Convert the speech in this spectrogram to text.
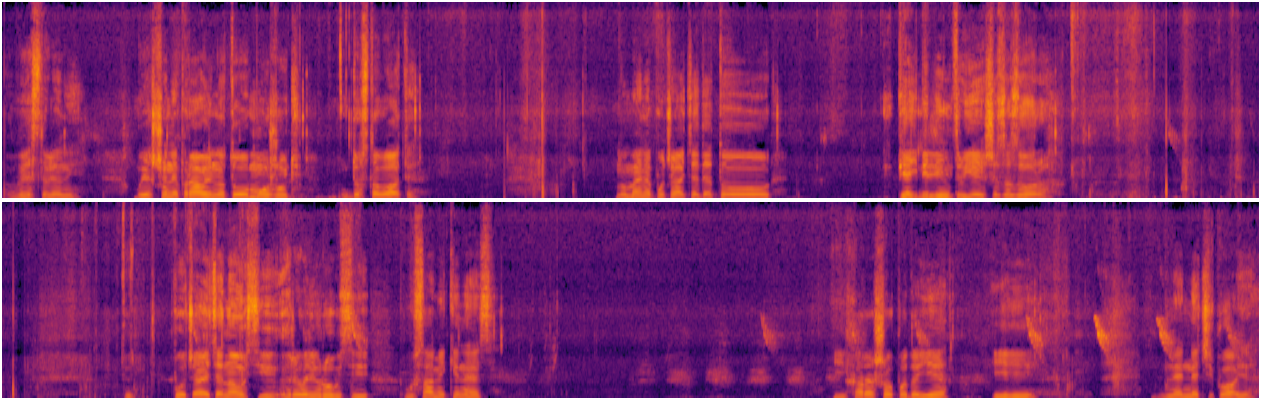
виставлені. Бо якщо неправильно, то можуть доставати. Ну, У мене виходить дето 5 мм є ще зазора. Тут виходить на осі регулювання в самий кінець. І хорошо подає і не, не чіпає.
